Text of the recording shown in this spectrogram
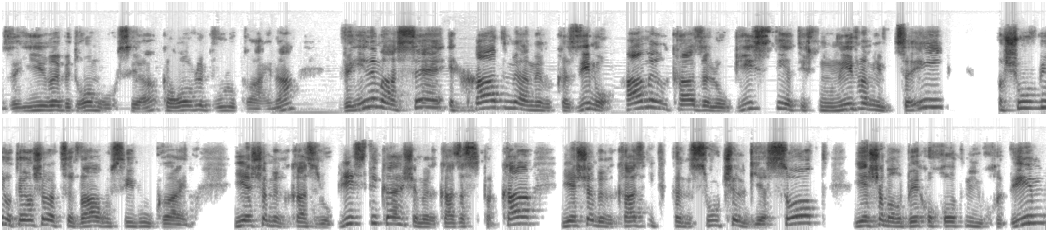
זה עיר בדרום רוסיה, קרוב לגבול אוקראינה, והיא למעשה אחד מהמרכזים, או המרכז הלוגיסטי, התכנוני והמבצעי, חשוב ביותר של הצבא הרוסי באוקראינה. יש שם מרכז לוגיסטיקה, יש שם מרכז אספקה, יש שם מרכז התכנסות של גייסות, יש שם הרבה כוחות מיוחדים,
